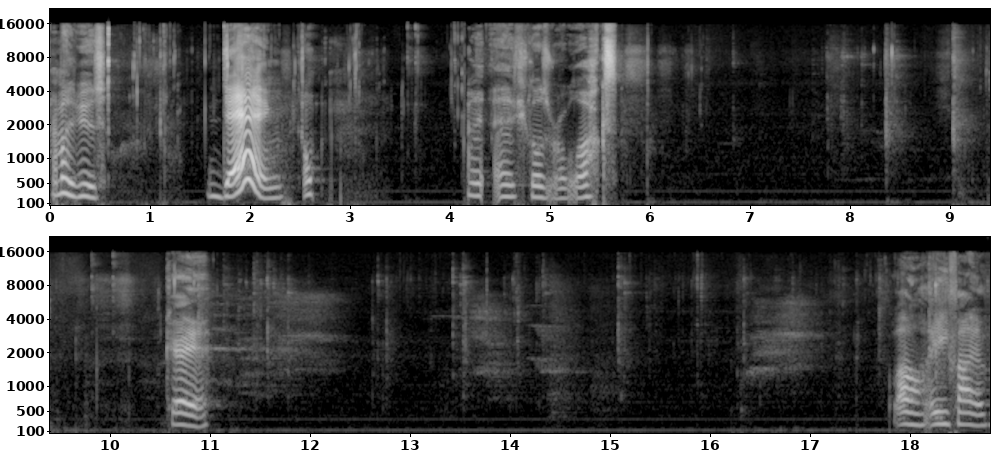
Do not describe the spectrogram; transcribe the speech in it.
How much views? Dang! Oh, I, I close Roblox. Okay. Wow, 85.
